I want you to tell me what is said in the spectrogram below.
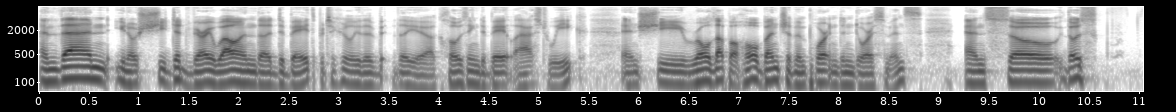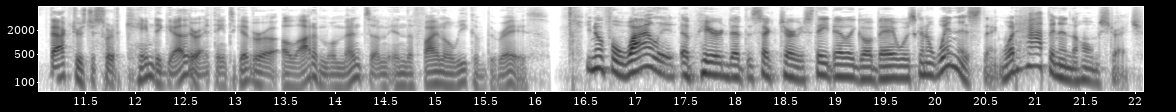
And then, you know, she did very well in the debates, particularly the the uh, closing debate last week, and she rolled up a whole bunch of important endorsements. And so those factors just sort of came together, I think, to give her a, a lot of momentum in the final week of the race. You know, for a while it appeared that the Secretary of State, Nellie Gorbea, was going to win this thing. What happened in the home stretch?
